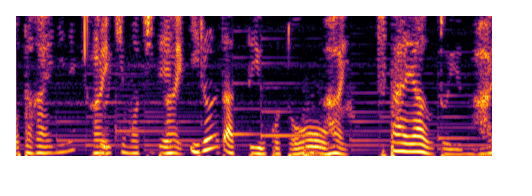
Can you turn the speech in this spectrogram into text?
お互いにね、そういう気持ちでい。るんだっていうことを伝え合うというのは、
